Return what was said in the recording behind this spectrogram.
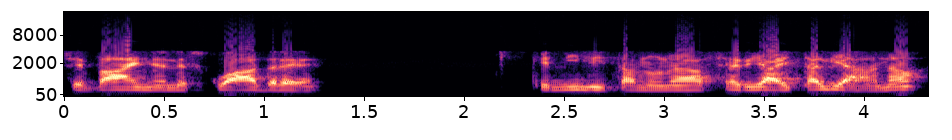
se vai nelle squadre che militano nella Serie A italiana,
